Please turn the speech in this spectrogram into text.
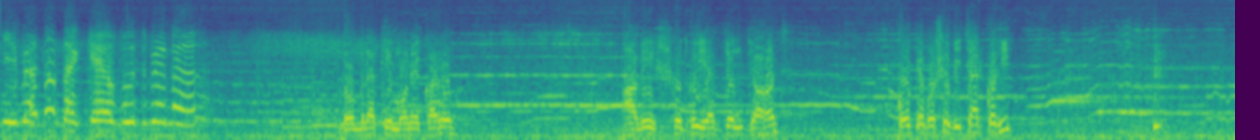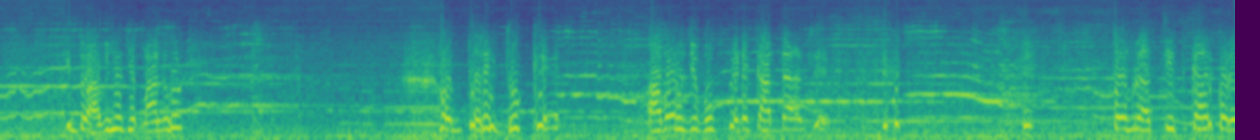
কি ব্যথা তা কেউ বুঝবে না। তোমরা কি মনে করো, আমি শুধুই একজন জজ? কোর্টে বসে বিচার করি। কিন্তু আমিও যে মানুষ সন্তানের দুঃখে আমারও যে বুক ফেটে কান্না আসে তোমরা চিৎকার করে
